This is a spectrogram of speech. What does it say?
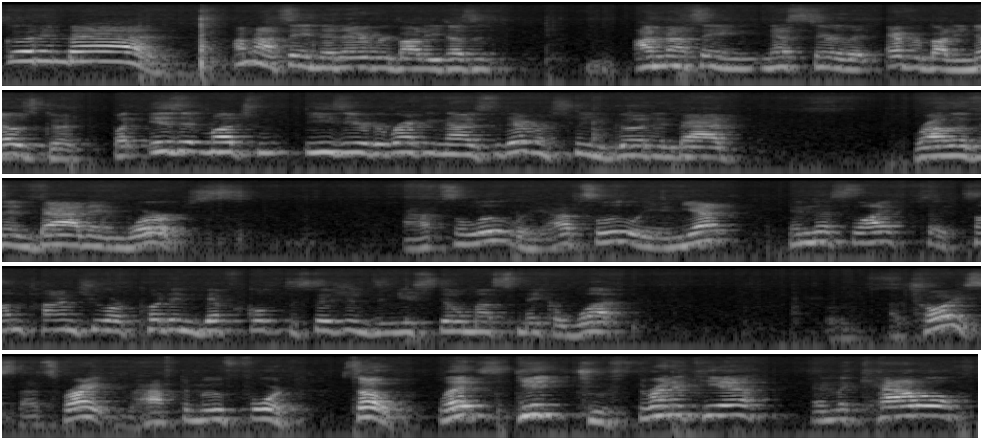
Good and bad. I'm not saying that everybody doesn't, I'm not saying necessarily that everybody knows good, but is it much easier to recognize the difference between good and bad rather than bad and worse? Absolutely, absolutely. And yet, in this life, sometimes you are put in difficult decisions and you still must make a what? A choice. That's right. You have to move forward. So let's get to Thrinakia and the cattle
